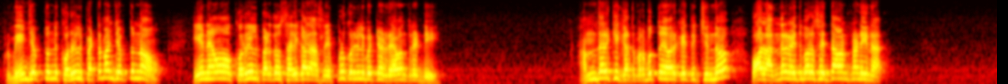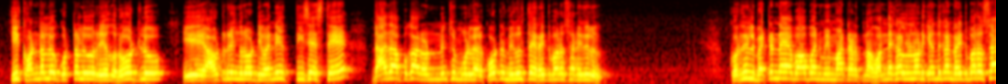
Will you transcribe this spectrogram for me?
ఇప్పుడు మేం చెప్తుంది కొర్రీలు పెట్టమని చెప్తున్నాం. ఈయనేమో కొర్రీలు పెడతాం సరికాదు. అసలు ఎప్పుడు కొర్రీలు పెట్టాడు రేవంత్ రెడ్డి? అందరికీ గత ప్రభుత్వం ఎవరికైతే ఇచ్చిందో వాళ్ళందరూ రైతు భరోసా ఇద్దామంటున్నాడు ఈయన. ఈ కొండలు గుట్టలు రోడ్లు ఈ అవుటర్ రింగ్ రోడ్ ఇవన్నీ తీసేస్తే దాదాపుగా రెండు నుంచి మూడు వేల కోట్లు మిగులుతాయి రైతు భరోసా నిధులు. కొర్రీలు పెట్టండి అయ్యా బాబు అని మేము మాట్లాడుతున్నాం. వంద ఎకరాలు ఉన్నోడికి ఎందుకని రైతు భరోసా?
